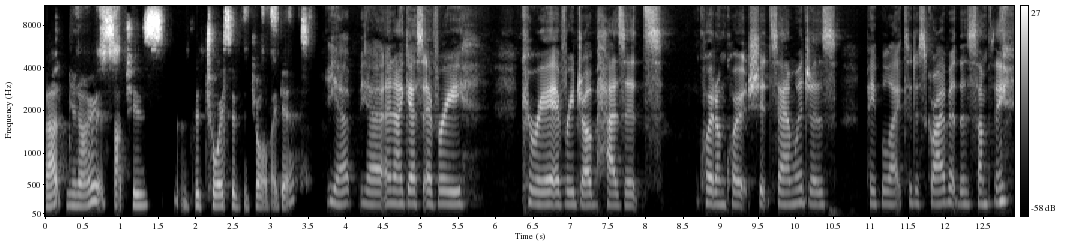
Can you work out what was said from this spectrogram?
but you know, such is the choice of the job, I guess. Yep, yeah, and I guess every career, every job has its quote unquote shit sandwich, as people like to describe it. There's something.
